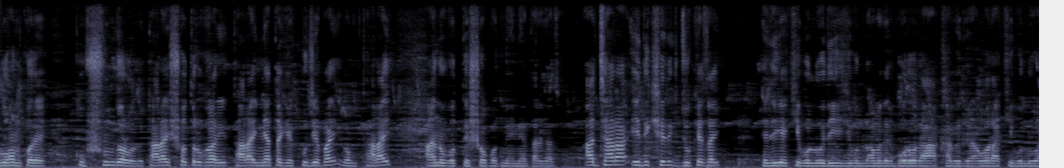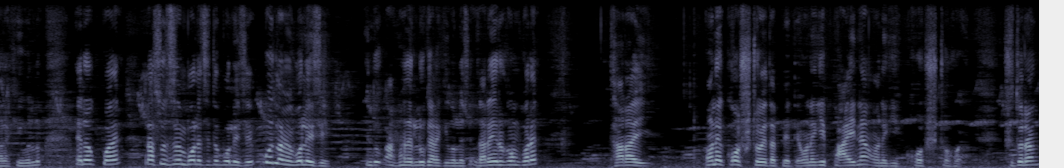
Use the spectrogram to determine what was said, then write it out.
গ্রহণ করে খুব সুন্দরভাবে। তারাই সতর্ককারী, তারাই নেতাকে খুঁজে পায় এবং তারাই আনুগত্যের শপথ নেয় নেতার কাছে। আর যারা এদিক সেদিক ঝুঁকে যায়, এদিকে কী বলল, ওদিকে কী বলল, আমাদের বড়রা, খাবিররা, ওরা কী বলল, ওরা কী বলল, এরকম করে। রাসুল ইসলাম বলেছে তো বলেছে, বুঝলাম বলেছি। কিন্তু আমাদের লোকেরা কী বলেছে? যারা এরকম করে, তারাই অনেক কষ্ট হয় তা পেতে, অনেকেই পায় না, অনেকেই কষ্ট হয়। সুতরাং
